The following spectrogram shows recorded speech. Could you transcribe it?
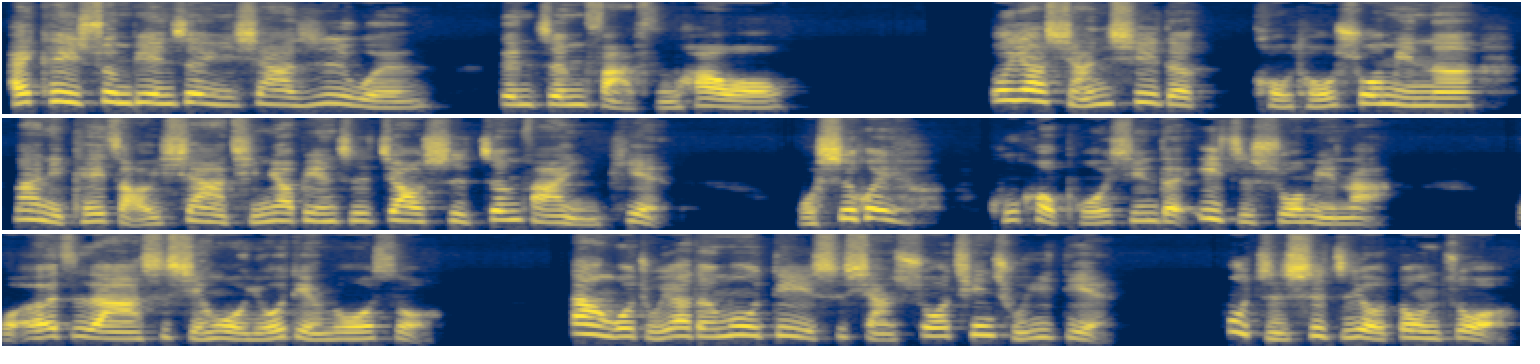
还可以顺便认一下日文跟针法符号哦。若要详细的口头说明呢？那你可以找一下奇妙编织教室针法影片，我是会苦口婆心的一直说明啦。我儿子啊是嫌我有点啰嗦，但我主要的目的是想说清楚一点，不只是只有动作，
